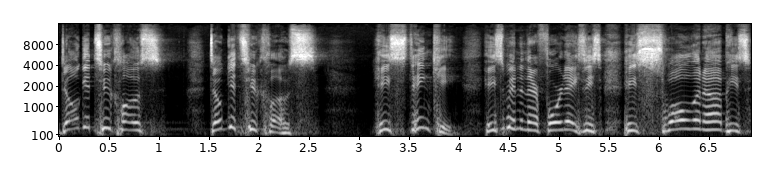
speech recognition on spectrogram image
don't get too close. Don't get too close. He's stinky. He's been in there four days. He's he's swollen up. He's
